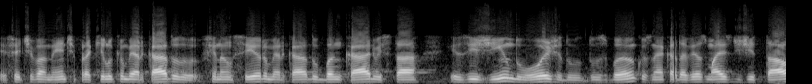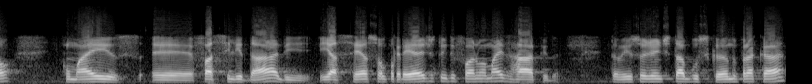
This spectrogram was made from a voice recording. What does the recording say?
efetivamente para aquilo que o mercado financeiro, o mercado bancário está exigindo hoje do, dos bancos, né, cada vez mais digital, com mais é, facilidade e acesso ao crédito e de forma mais rápida. Então isso a gente está buscando para cá,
